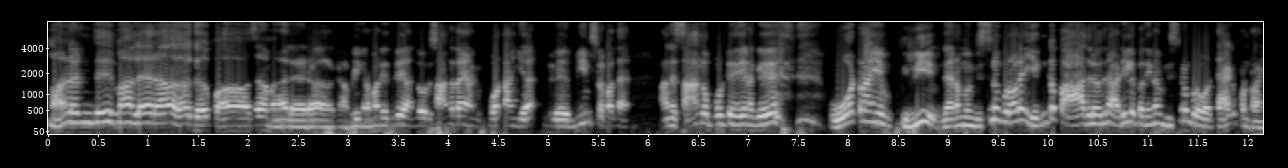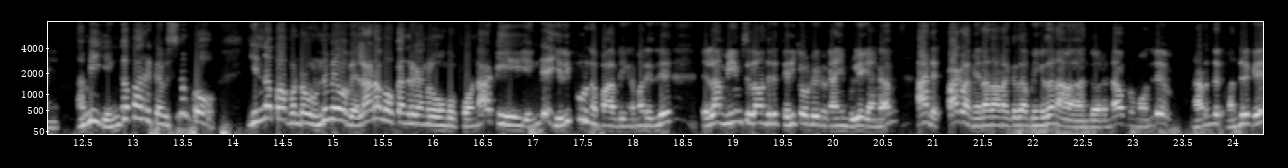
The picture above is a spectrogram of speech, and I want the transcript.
மலர்ந்து மலராக பாச மலராக அப்படிங்கிற மாதிரி வந்துட்டு அந்த ஒரு சாங்க தான் எனக்கு போட்டாங்க. மீம்ஸ்ல பார்த்தேன். அந்த சாங்க போட்டு எனக்கு ஓட்டுறாங்க. ரீ- நம்ம விஷ்ணு ப்ரோல எங்கப்பா அதுல வந்து அடியில பாத்தீங்கன்னா விஷ்ணு ப்ரோவை டேக் பண்றாங்க. தம்பி எங்கப்பா இருக்க விஷ்ணு ப்ரோ என்னப்பா பண்ற? ஒண்ணுமே விளையாடாம உட்காந்துருக்காங்களோ உங்க பொண்டாட்டி. எங்க எழுப்பி விடுங்கப்பா அப்படிங்கிற மாதிரி இது எல்லாம் மீம்ஸ் எல்லாம் வந்துட்டு தெறிக்க விட்டுட்டு இருக்காங்க புள்ளிக்காங்க அண்ட் பாக்கலாம் என்ன நடக்குது அப்படிங்கறத நான் அந்த ரெண்டாவது ப்ரோமோ வந்துட்டு நடந்து வந்திருக்கு.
